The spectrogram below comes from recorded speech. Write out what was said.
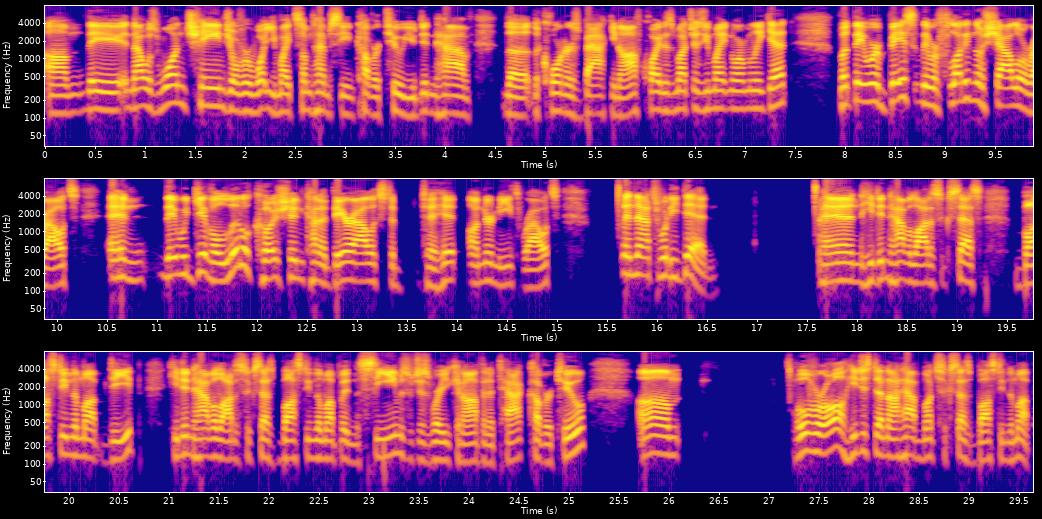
Um, they and that was one change over what you might sometimes see in cover two. You didn't have the the corners backing off quite as much as you might normally get, but they were basically they were flooding those shallow routes, and they would give a little cushion, kind of dare Alex to to hit underneath routes, and that's what he did and he didn't have a lot of success busting them up deep. He didn't have a lot of success busting them up in the seams, which is where you can often attack cover two. Um, overall, he just did not have much success busting them up.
